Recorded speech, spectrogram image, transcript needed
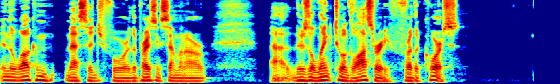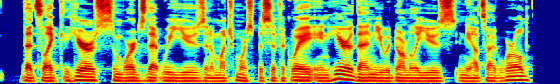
In the welcome message for the pricing seminar, uh, there's a link to a glossary for the course that's like here are some words that we use in a much more specific way in here than you would normally use in the outside world.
